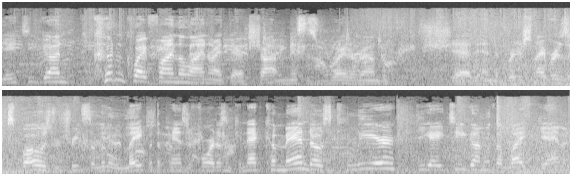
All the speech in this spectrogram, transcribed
The AT gun couldn't quite find the line right there. Shot misses right around the shed, and the British sniper is exposed. Retreats a little late, but the Panzer IV doesn't connect. Commandos clear the AT gun with a light gammon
